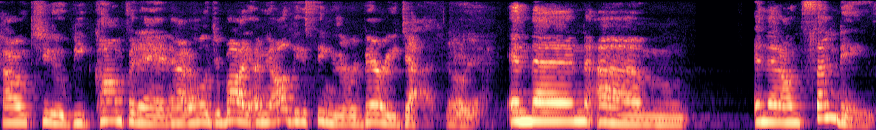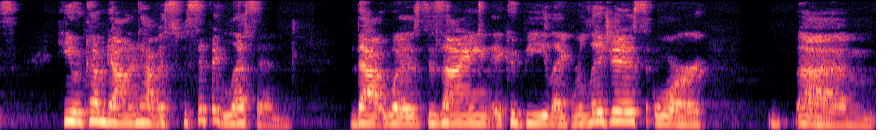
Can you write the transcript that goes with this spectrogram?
How to be confident, how to hold your body. I mean, all these things are very dad. Oh yeah. And then um and then on Sundays, he would come down and have a specific lesson that was designed it could be like religious or um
